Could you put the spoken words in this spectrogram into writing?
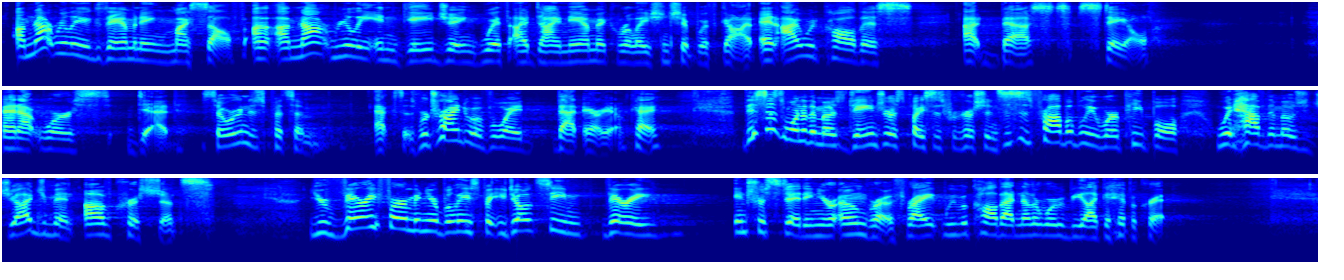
I'm not really examining myself. I'm not really engaging with a dynamic relationship with God. And I would call this, at best, stale and at worst, dead. So we're gonna just put some X's. We're trying to avoid that area, okay? This is one of the most dangerous places for Christians. This is probably where people would have the most judgment of Christians. You're very firm in your beliefs, but you don't seem very interested in your own growth, right? We would call that another word would be like a hypocrite.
